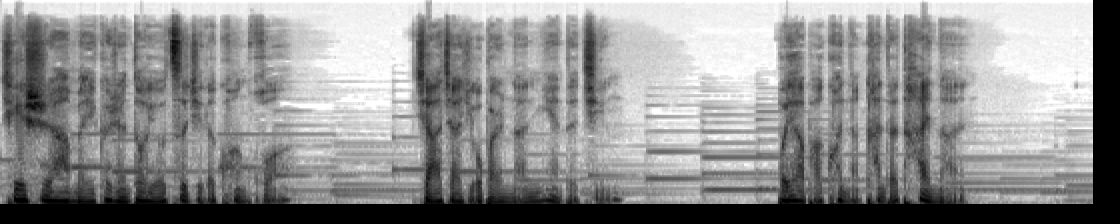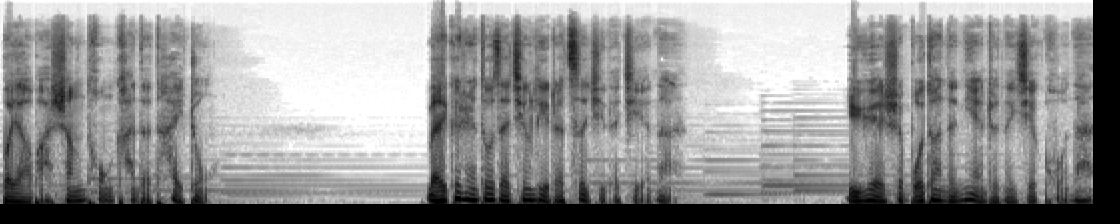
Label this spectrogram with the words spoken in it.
其实啊，每个人都有自己的困惑，家家有本难念的经。不要把困难看得太难，不要把伤痛看得太重。每个人都在经历着自己的劫难。你越是不断的念着那些苦难，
